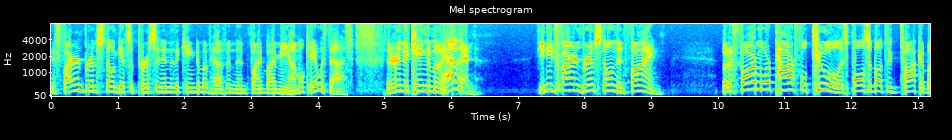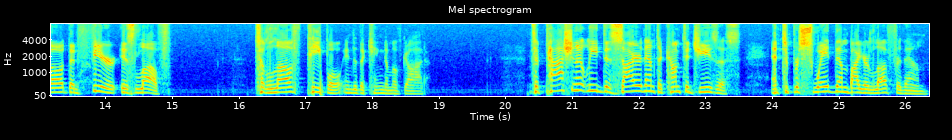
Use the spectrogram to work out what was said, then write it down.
if fire and brimstone gets a person into the kingdom of heaven, then fine by me. I'm okay with that. They're in the kingdom of heaven. If you need fire and brimstone, then fine. But a far more powerful tool, as Paul's about to talk about, than fear is love. To love people into the kingdom of God. To passionately desire them to come to Jesus and to persuade them by your love for them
